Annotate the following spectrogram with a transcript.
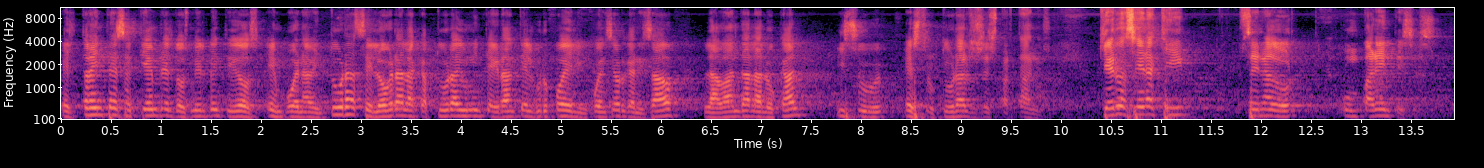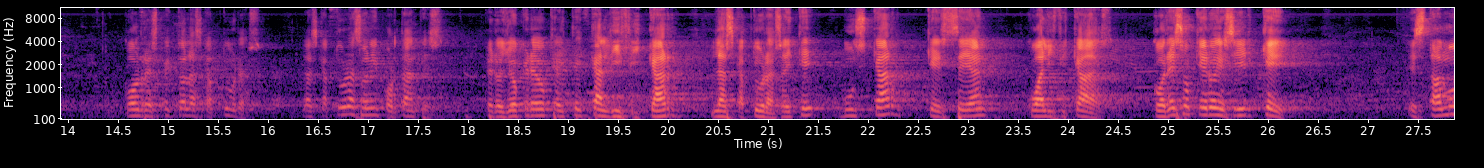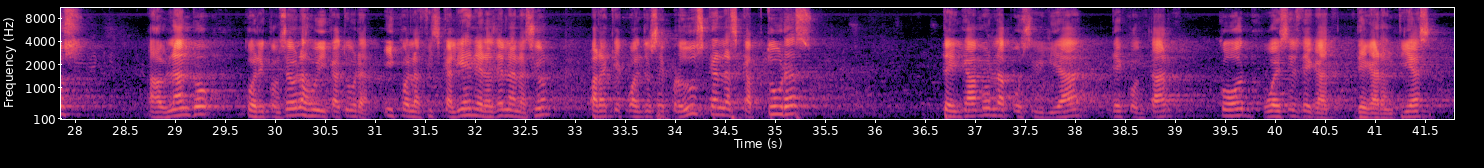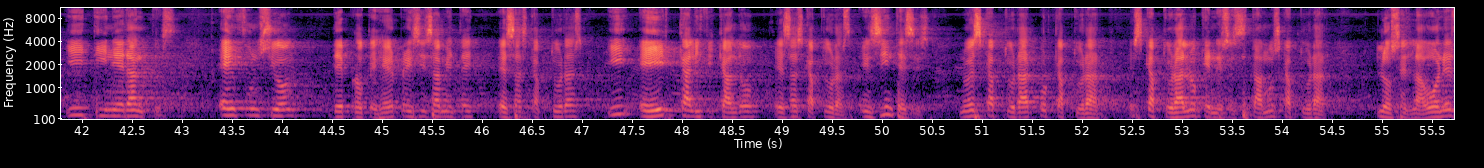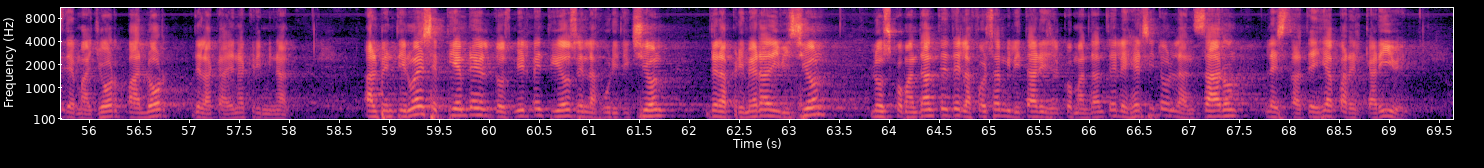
El 30 de septiembre del 2022, en Buenaventura, se logra la captura de un integrante del grupo de delincuencia organizado, la banda La Local, y su estructura Los Espartanos. Quiero hacer aquí, senador, un paréntesis con respecto a las capturas. Las capturas son importantes, pero yo creo que hay que calificar las capturas, hay que buscar que sean cualificadas. Con eso quiero decir que estamos hablando con el Consejo de la Judicatura y con la Fiscalía General de la Nación para que cuando se produzcan las capturas tengamos la posibilidad de contar con jueces de, garantías itinerantes en función de proteger precisamente esas capturas y, e ir calificando esas capturas. En síntesis, no es capturar por capturar, es capturar lo que necesitamos capturar, los eslabones de mayor valor de la cadena criminal. Al 29 de septiembre del 2022, en la jurisdicción de la Primera División, los comandantes de las fuerzas militares y el comandante del ejército lanzaron la estrategia para el Caribe.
